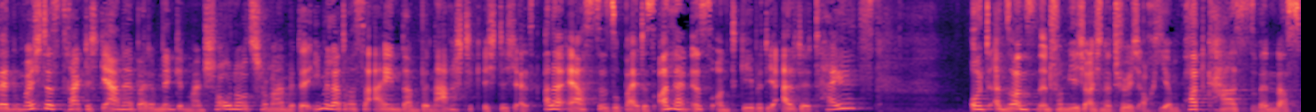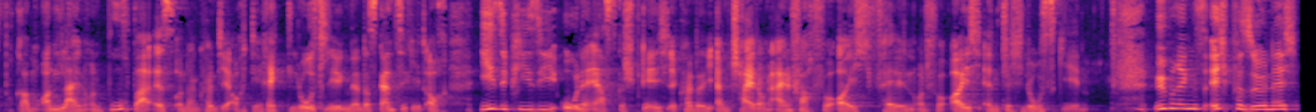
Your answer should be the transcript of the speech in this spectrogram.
Wenn du möchtest, trag dich gerne bei dem Link in meinen Show Notes schon mal mit der E-Mail-Adresse ein, dann benachrichtige ich dich als allererste, sobald es online ist und gebe dir alle Details. Und ansonsten informiere ich euch natürlich auch hier im Podcast, wenn das Programm online und buchbar ist. Und dann könnt ihr auch direkt loslegen, denn das Ganze geht auch easy peasy, ohne Erstgespräch. Ihr könnt die Entscheidung einfach für euch fällen und für euch endlich losgehen. Übrigens, ich persönlich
